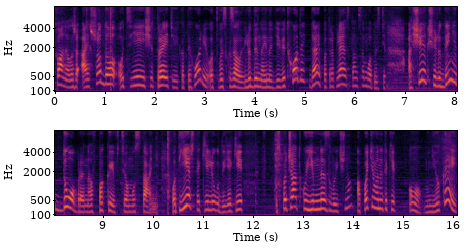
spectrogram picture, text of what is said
Пане Олеже, а що до оцієї ще третьої категорії? От ви сказали, людина іноді відходить да, і потрапляє в стан самотності. А що якщо людині добре навпаки в цьому стані? От є ж такі люди, які спочатку їм незвично, а потім вони такі: о, мені окей,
